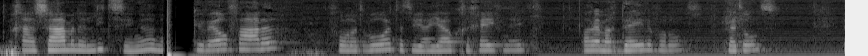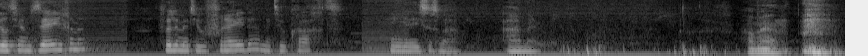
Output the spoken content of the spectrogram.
We gaan samen een lied zingen. Dank u wel, Vader, voor het woord dat u aan jou gegeven heeft. Wat hij mag delen voor ons, met ons. Wilt u hem zegenen? Vullen met uw vrede, met uw kracht. In Jezus' naam. Amen. Amen.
